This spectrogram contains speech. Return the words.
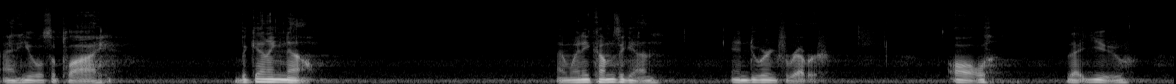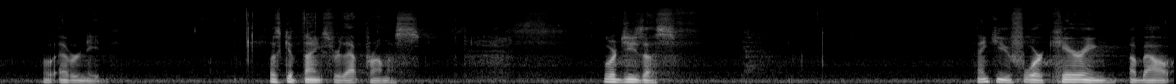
And he will supply, beginning now. And when he comes again, enduring forever, all that you will ever need. Let's give thanks for that promise. Lord Jesus, thank you for caring about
